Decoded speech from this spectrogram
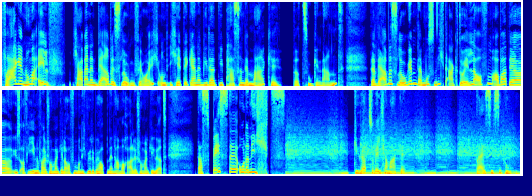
Frage Nummer 11. Ich habe einen Werbeslogan für euch und ich hätte gerne wieder die passende Marke dazu genannt. Der Werbeslogan, der muss nicht aktuell laufen, aber der ist auf jeden Fall schon mal gelaufen und ich würde behaupten, den haben auch alle schon mal gehört. Das Beste oder nichts gehört zu welcher Marke? 30 Sekunden.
